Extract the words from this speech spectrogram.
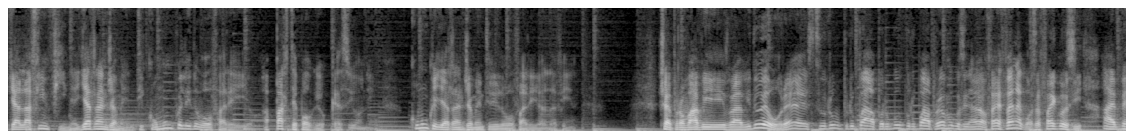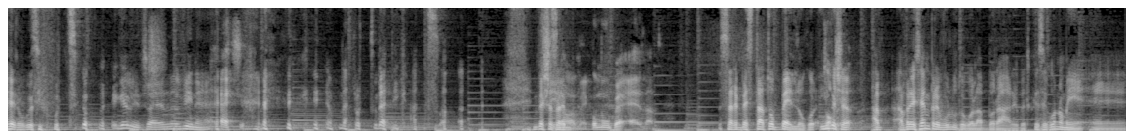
che alla fin fine gli arrangiamenti comunque li dovevo fare io, a parte poche occasioni. Comunque gli arrangiamenti li dovevo fare io alla fine. Cioè provavi, provavi due ore, eh, proviamo così, no, fai, fai una cosa, fai così. Ah, è vero, così funziona, capito? Cioè, alla fine Eh, sì. è una rottura di cazzo. Invece sì, sarebbe, no, vabbè, comunque eh, esatto. sarebbe stato bello. Invece av- avrei sempre voluto collaborare perché secondo me è,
